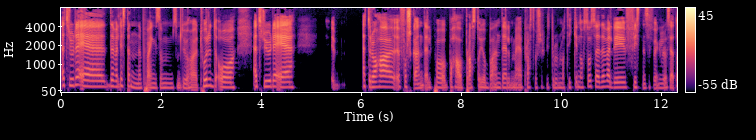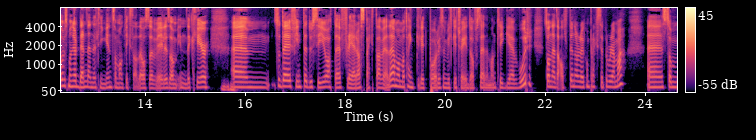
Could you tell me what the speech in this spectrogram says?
jeg tror det er, det er veldig spennende poeng som, som, du har, Tord. Og jeg tror det er etter å ha forska en del på, på, havplast og jobba en del med plastforsøksproblematikken også, så er det veldig fristende selvfølgelig å si at hvis man gjør den ene tingen, så man fiksa det, og så er vi liksom in the clear. Um, så det er fint det du sier, jo, at det er flere aspekter ved det. Man må tenke litt på liksom, hvilke trade-offs er det man trigger hvor. Sånn er det alltid når det er komplekse problemer, uh, som,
